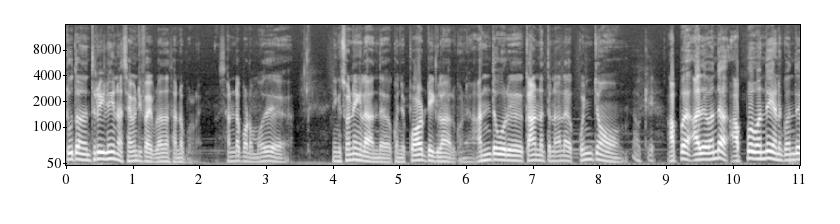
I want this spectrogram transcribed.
டூ தௌசண்ட் த்ரீலேயும் நான் செவன்ட்டி ஃபைவ்ல தான் சண்டை போடுறேன். சண்டை போடும்போது நீங்கள் சொன்னீங்களா அந்த கொஞ்சம் பாலிட்டிக்லாம் இருக்கும்னு. அந்த ஒரு காரணத்தினால கொஞ்சம் ஓகே அப்போ அது வந்து அப்போ வந்து எனக்கு வந்து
